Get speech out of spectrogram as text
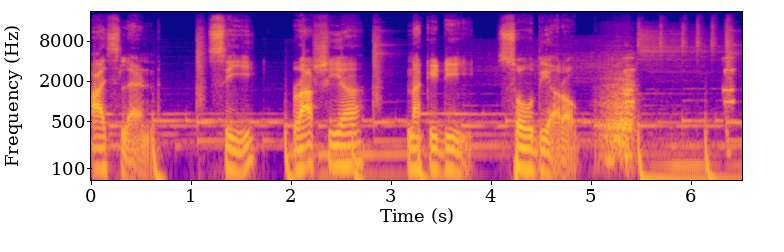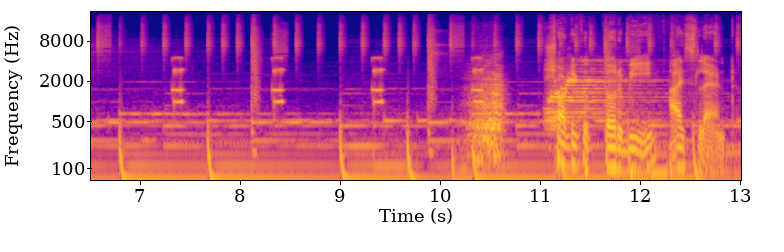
Iceland, C, Russia, নাকি ডি, সৌদি আরব? সঠিক উত্তর বি, আইসল্যান্ড।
